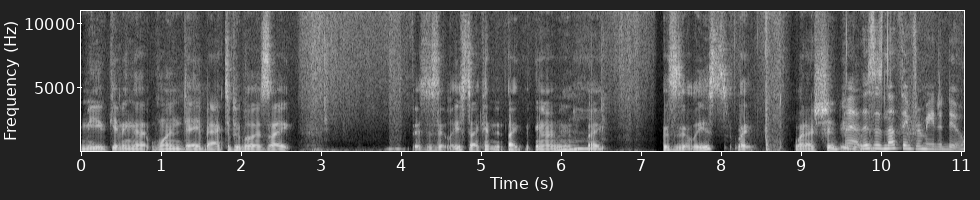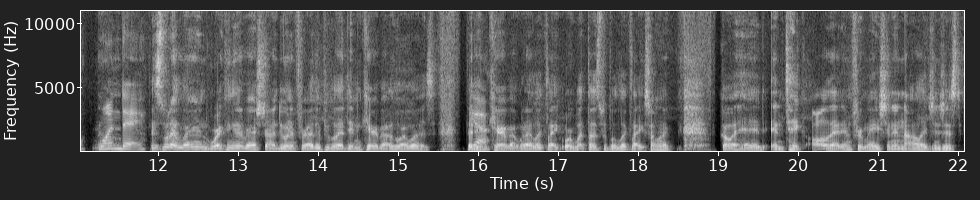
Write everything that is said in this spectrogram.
me giving that one day back to people is like, this is at least I can like, you know what I mean? Mm-hmm. Like, this is at least like what I should be. Yeah, doing. this is nothing for me to do. No. One day. This is what I learned working in a restaurant, doing it for other people that didn't care about who I was, that yeah. didn't care about what I looked like or what those people look like. So I'm going to go ahead and take all that information and knowledge and just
